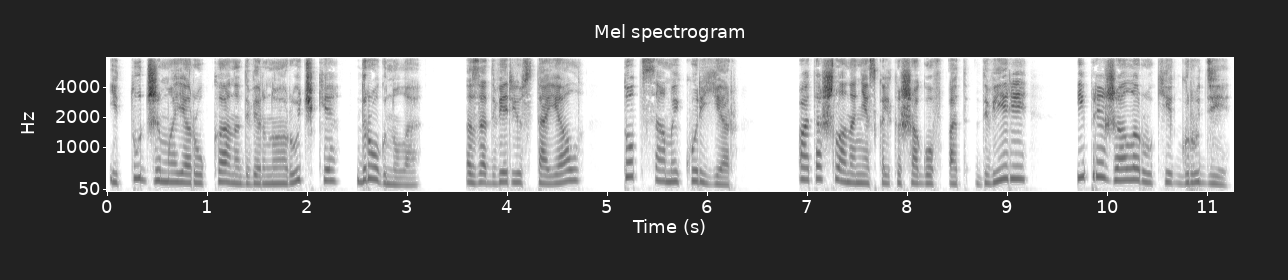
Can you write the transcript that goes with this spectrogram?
и тут же моя рука на дверной ручке дрогнула. За дверью стоял тот самый курьер. Отошла на несколько шагов от двери и прижала руки к груди.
